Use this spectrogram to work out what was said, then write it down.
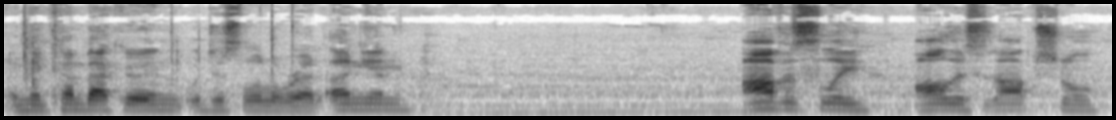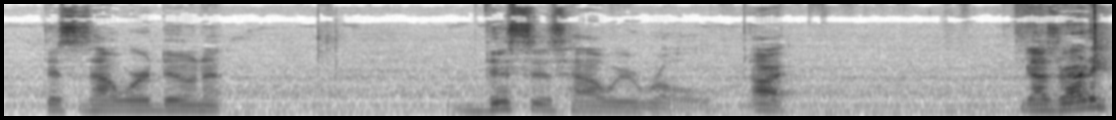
And then come back in with just a little red onion. Obviously, all this is optional. This is how we're doing it. This is how we roll. All right. You guys ready?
